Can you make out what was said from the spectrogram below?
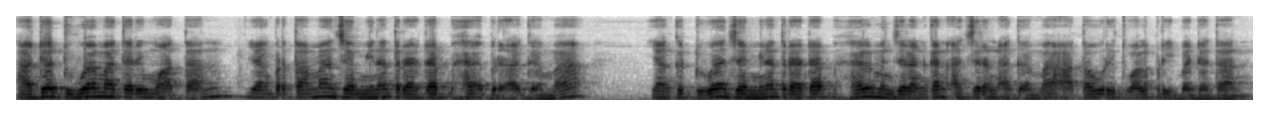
ada dua materi muatan. Yang pertama jaminan terhadap hak beragama yang kedua, jaminan terhadap hal menjalankan ajaran agama atau ritual peribadatan.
